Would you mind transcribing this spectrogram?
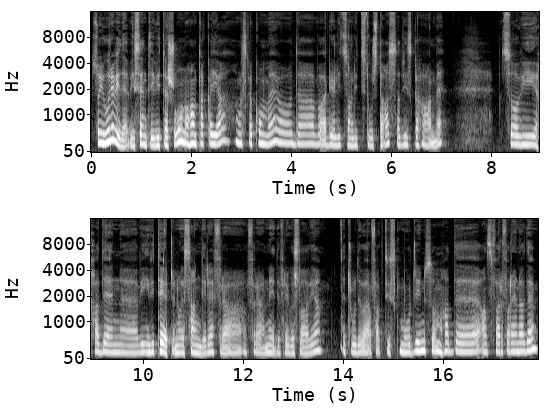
Så gjorde vi det. Vi sendte invitasjon, og han takka ja. Han skal komme. Og da var det litt sånn litt stor stas at vi skal ha han med. Så vi en Vi inviterte noen sangere fra, fra nede fra Jugoslavia. Jeg tror det var faktisk mor din som hadde ansvar for en av dem.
